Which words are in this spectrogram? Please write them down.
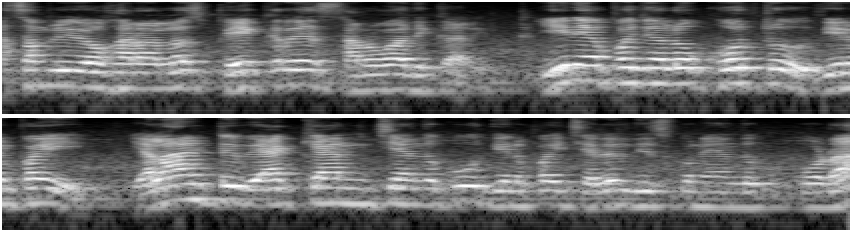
అసెంబ్లీ వ్యవహారాల్లో స్పీకరే సర్వాధికారి. ఈ నేపథ్యంలో కోర్టు దీనిపై ఎలాంటి వ్యాఖ్యానించేందుకు దీనిపై చర్యలు తీసుకునేందుకు కూడా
